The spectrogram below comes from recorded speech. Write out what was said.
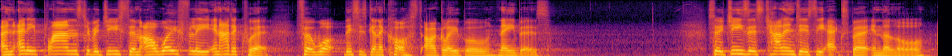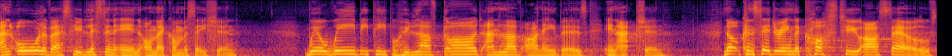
and any plans to reduce them are woefully inadequate for what this is going to cost our global neighbors. So Jesus challenges the expert in the law and all of us who listen in on their conversation. Will we be people who love God and love our neighbors in action? Not considering the cost to ourselves,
